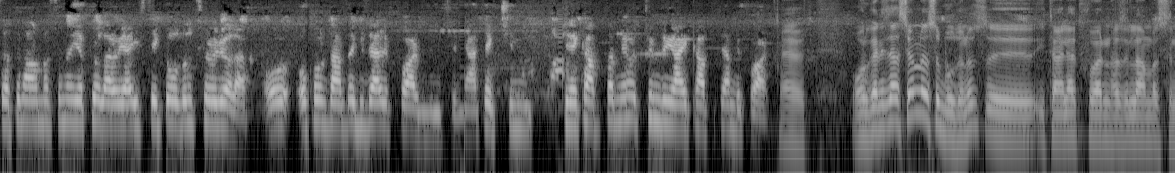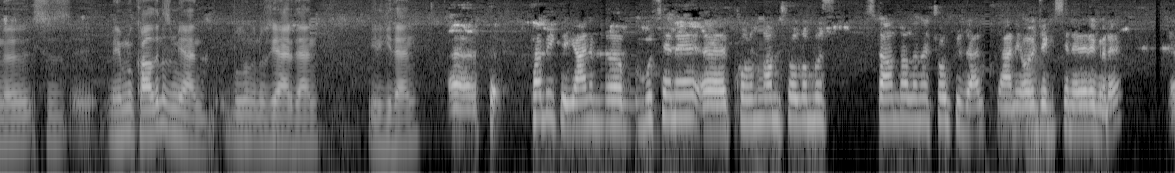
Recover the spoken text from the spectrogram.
satın almasını yapıyorlar veya istekli olduğunu söylüyorlar. O, o konudan da güzel bir fuar bizim için. Yani tek Çin, Çin'e kapsamıyor, tüm dünyayı kapsayan bir fuar. Evet. Organizasyonu nasıl buldunuz? Ee, ithalat fuarının hazırlanmasını. Siz e, memnun kaldınız mı yani bulunduğunuz yerden, ilgiden? Ee, tabii ki yani bu sene e, konumlanmış olduğumuz stand alanı çok güzel. Yani önceki senelere göre. Ee,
